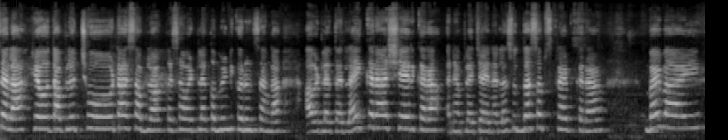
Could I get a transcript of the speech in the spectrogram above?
चला हे होतं आपलं छोटासा ब्लॉग. कसा वाटला कमेंट करून सांगा. आवडला तर लाईक करा शेअर करा आणि आपल्या चॅनलला सुद्धा सबस्क्राईब करा. Bye bye.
